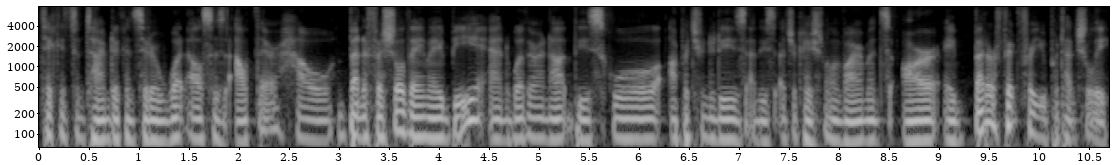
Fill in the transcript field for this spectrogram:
taking some time to consider what else is out there, how beneficial they may be, and whether or not these school opportunities and these educational environments are a better fit for you potentially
